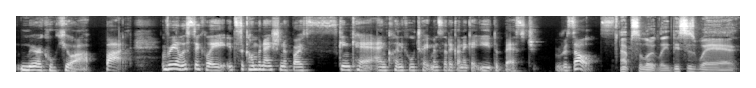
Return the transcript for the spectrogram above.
miracle cure. But realistically, it's a combination of both skincare and clinical treatments that are going to get you the best results. Absolutely. This is where,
